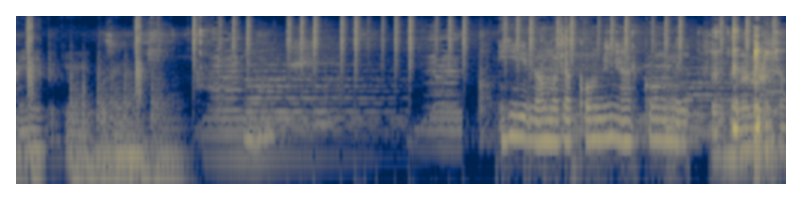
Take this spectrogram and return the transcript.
Ahí, pequeño, pues no. Y lo vamos a combinar con el, Pero primero no le echan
